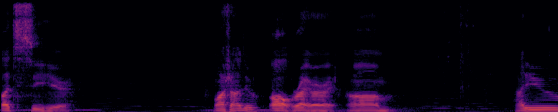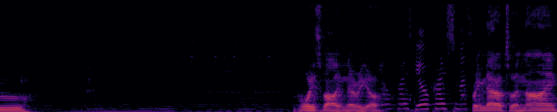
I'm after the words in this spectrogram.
let's see here. What I trying to do? Oh, right, right, right. Um, how do you... Voice volume, there we go. Bring that up to a 9.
